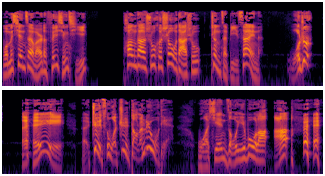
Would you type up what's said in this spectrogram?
我们现在玩的飞行棋。胖大叔和瘦大叔正在比赛呢。我治。嘿嘿，这次我治到了六点，我先走一步了啊！嘿嘿，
